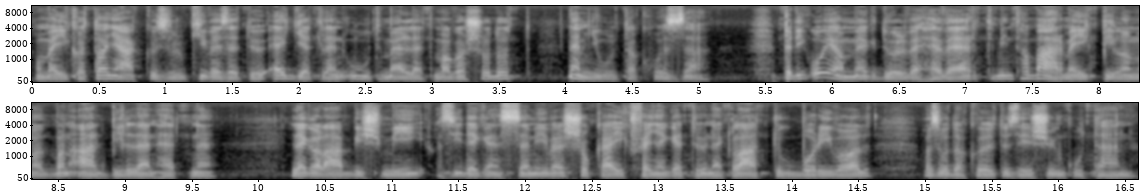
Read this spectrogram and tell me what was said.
amelyik a tanyák közül kivezető egyetlen út mellett magasodott, nem nyúltak hozzá. Pedig olyan megdőlve hevert, mintha bármelyik pillanatban átbillenhetne. Legalábbis mi az idegen szemével sokáig fenyegetőnek láttuk Borival az odaköltözésünk után.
